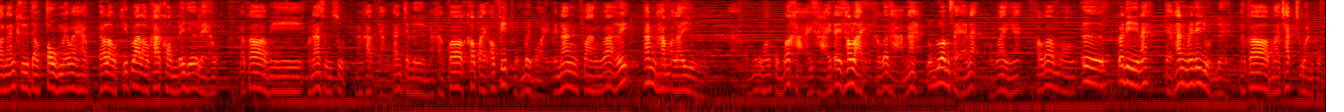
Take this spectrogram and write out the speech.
ตอนนั้นคือเราตรงแล้วไงครับ แล้วเราคิดว่าเราค่าคอมได้เยอะแล้ว แล้วก็มีหัวหน้าสูงสุดนะครับอย่างท่านเจริญนะครับ ก็เข้าไปออฟฟิศผมบ่อยๆ ไปนั่งฟังว่าเฮ้ยท่านทำอะไรอยู่ ผมบอกว่าผมก็ขายขายได้เท่าไหร่เขาก็ถามนะร่วมๆแสนนะผมว่าอย่างเงี้ยเขาก็มองเออก็ดีนะ แต่ท่านไม่ได้หยุดเลย แล้วก็มาชักชวนผม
